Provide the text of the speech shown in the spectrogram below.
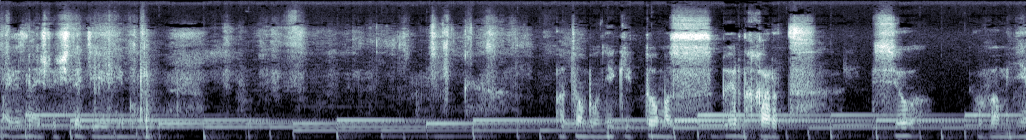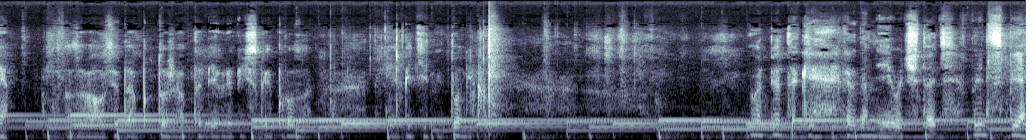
Но я знаю, что читать я ее не буду. Потом был некий Томас Бернхард «Все во мне». Называлось это тоже автобиографическая проза аппетитный томик. Но опять-таки, когда мне его читать, в принципе,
